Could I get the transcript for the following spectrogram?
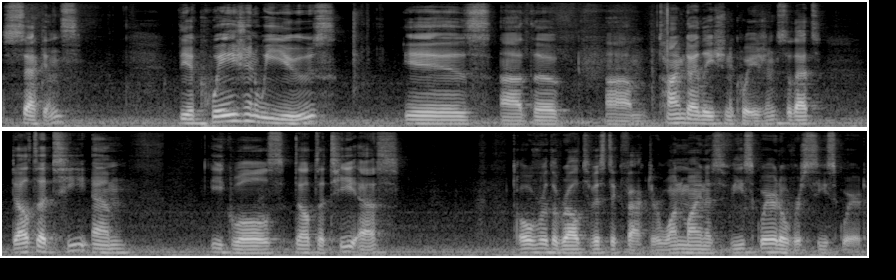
seconds. The equation we use is uh, the um, time dilation equation. So that's delta Tm equals delta Ts over the relativistic factor, 1 minus v squared over c squared.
